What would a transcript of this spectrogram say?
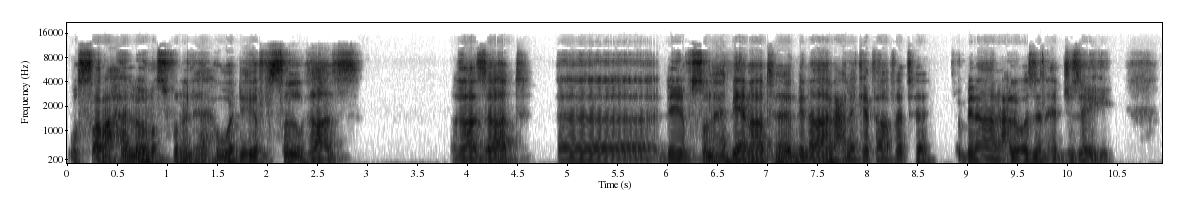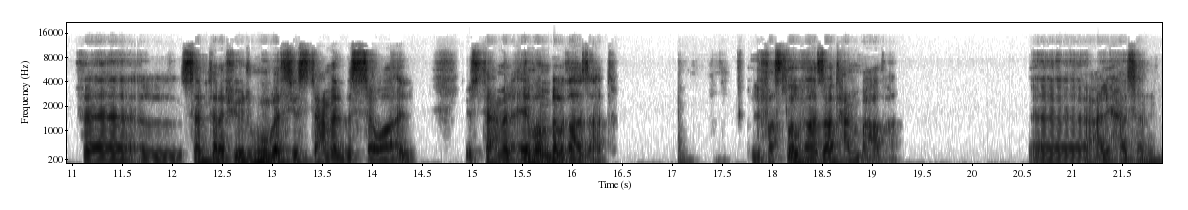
والصراحة لو نصفن لها هو دا يفصل غاز غازات دا يفصلها بيناتها بناء على كثافتها بناء على وزنها الجزيئي. فال centrifuge مو بس يستعمل بالسوائل يستعمل أيضا بالغازات. لفصل الغازات عن بعضها. آه علي حسن.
